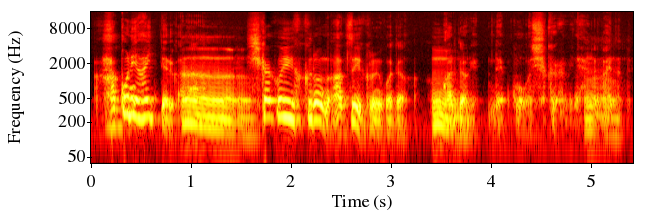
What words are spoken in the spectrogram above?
箱に入ってるから四角い袋の熱い袋にこうやって置かれてるわけ、でこう「祝」みたいなのが書いてあって、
